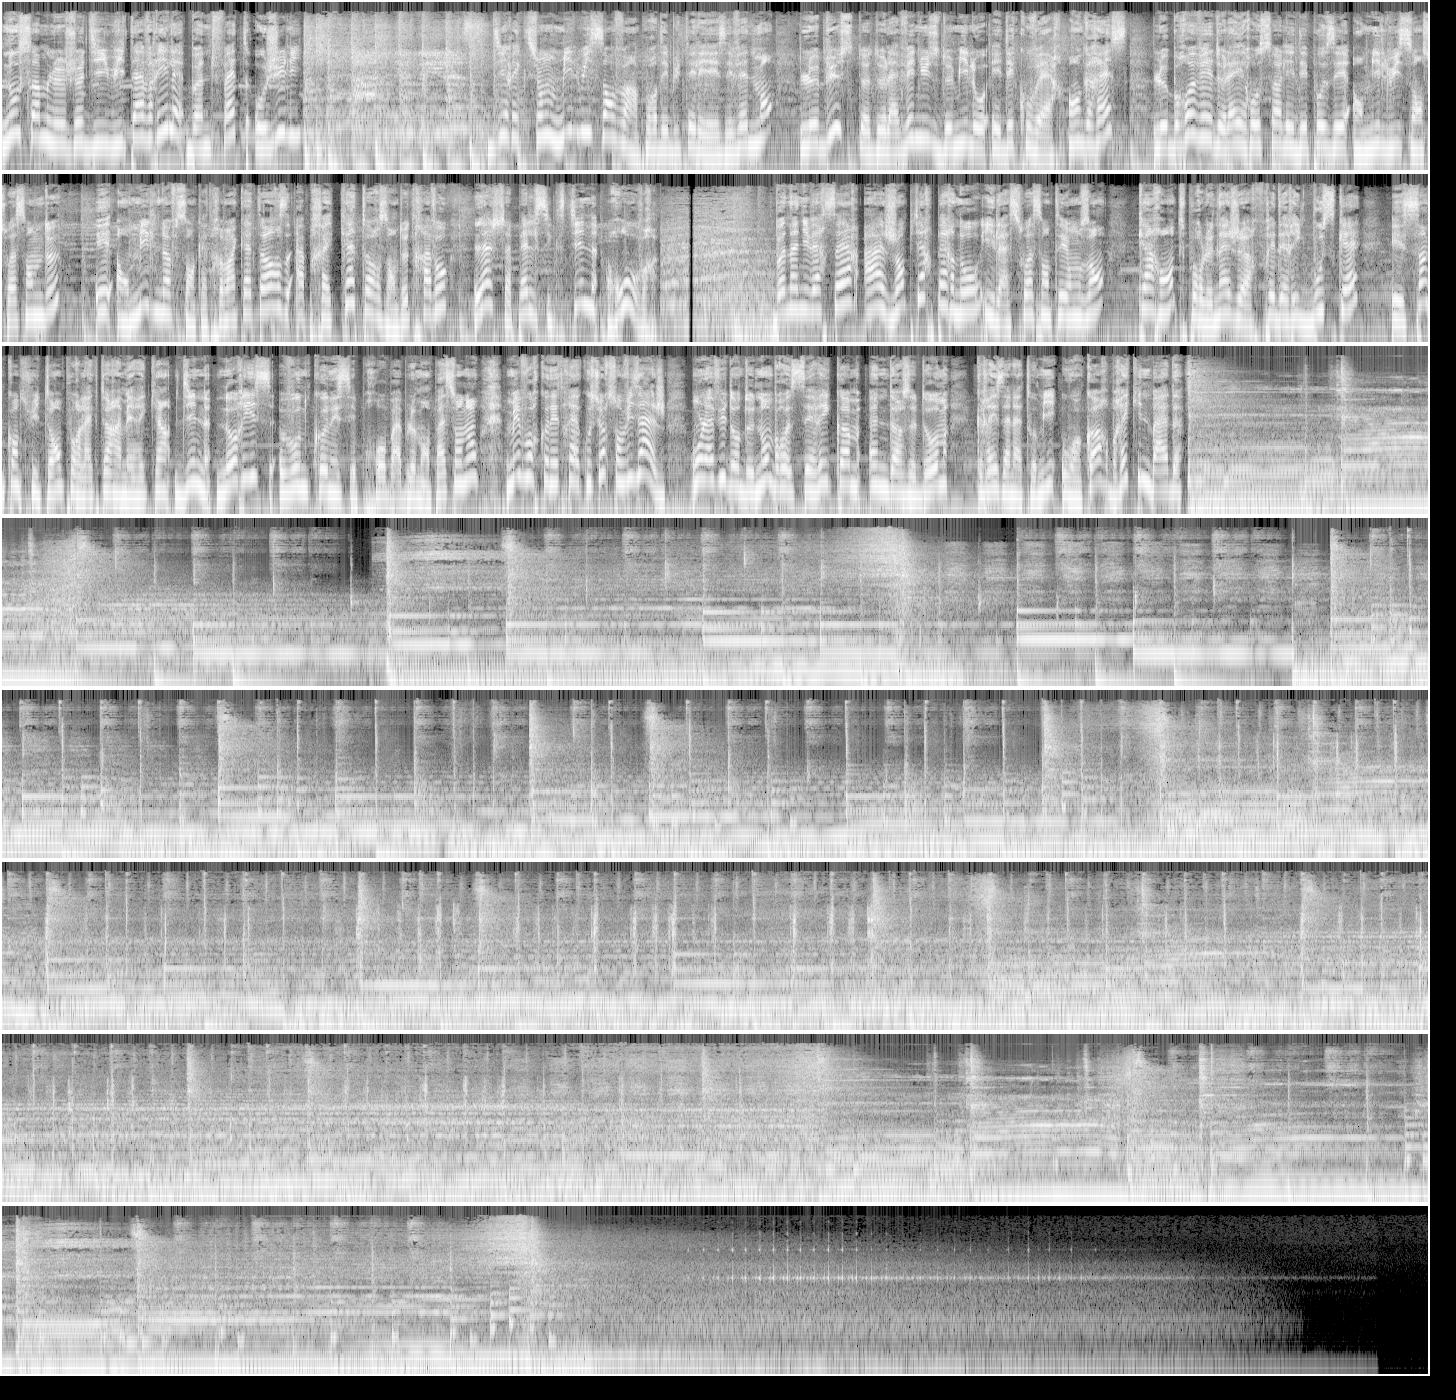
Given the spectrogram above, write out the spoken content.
Nous sommes le jeudi 8 avril, bonne fête au Julie. Direction 1820 pour débuter les événements. Le buste de la Vénus de Milo est découvert en Grèce. Le brevet de l'aérosol est déposé en 1862. Et en 1994, après 14 ans de travaux, la chapelle Sixtine rouvre. Bon anniversaire à Jean-Pierre Pernaud, il a 71 ans, 40 pour le nageur Frédéric Bousquet et 58 ans pour l'acteur américain Dean Norris. Vous ne connaissez probablement pas son nom, mais vous reconnaîtrez à coup sûr son visage. On l'a vu dans de nombreuses séries comme Under the Dome, Grey's Anatomy ou encore Breaking Bad.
